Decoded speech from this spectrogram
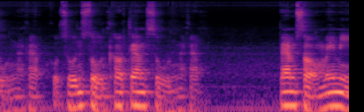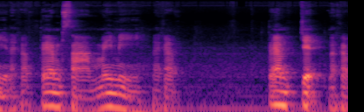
0นะครับ0 0 เข้าแต้ม0นะครับแต้ม 2 ไม่มีนะครับ แต้ม 3 ไม่มีนะครับ แต้ม 7 นะครับ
